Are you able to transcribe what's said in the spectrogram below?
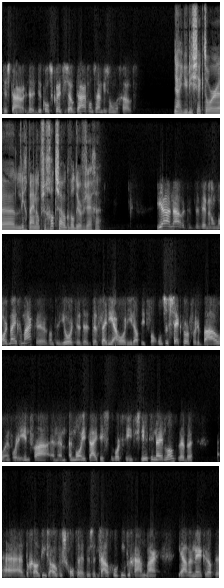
Dus daar, de, de, consequenties ook daarvan zijn bijzonder groot. Ja, jullie sector ligt bijna op zijn gat, zou ik wel durven zeggen. Ja, nou, dat hebben we nog nooit meegemaakt. want je hoort, de, de verleden jaar hoorde je dat dit voor onze sector, voor de bouw en voor de infra een, een, mooie tijd is. Er wordt geïnvesteerd in Nederland. We hebben begrotingsoverschotten, dus het zou goed moeten gaan. Maar ja, we merken dat uh,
